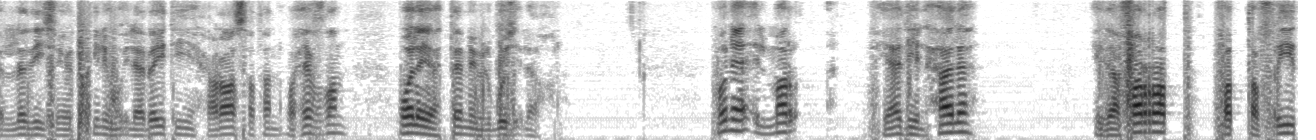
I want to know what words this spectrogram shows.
الذي سيدخله إلى بيته حراسة وحفظا ولا يهتم بالجزء الآخر. هنا المرء في هذه الحالة إذا فرط فالتفريط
